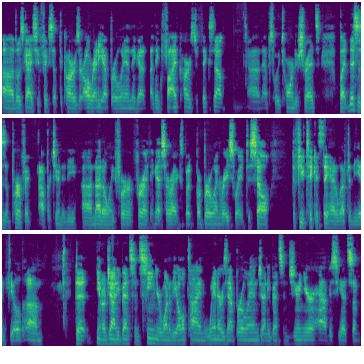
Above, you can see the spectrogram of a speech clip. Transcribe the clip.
Uh, those guys who fix up the cars are already at Berlin. They got, I think, five cars to fix up. Uh, absolutely torn to shreds. But this is a perfect opportunity, uh, not only for for I think SRX, but for Berlin Raceway to sell the few tickets they had left in the infield. Um, the you know Johnny Benson Senior, one of the all time winners at Berlin. Johnny Benson Junior obviously had some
